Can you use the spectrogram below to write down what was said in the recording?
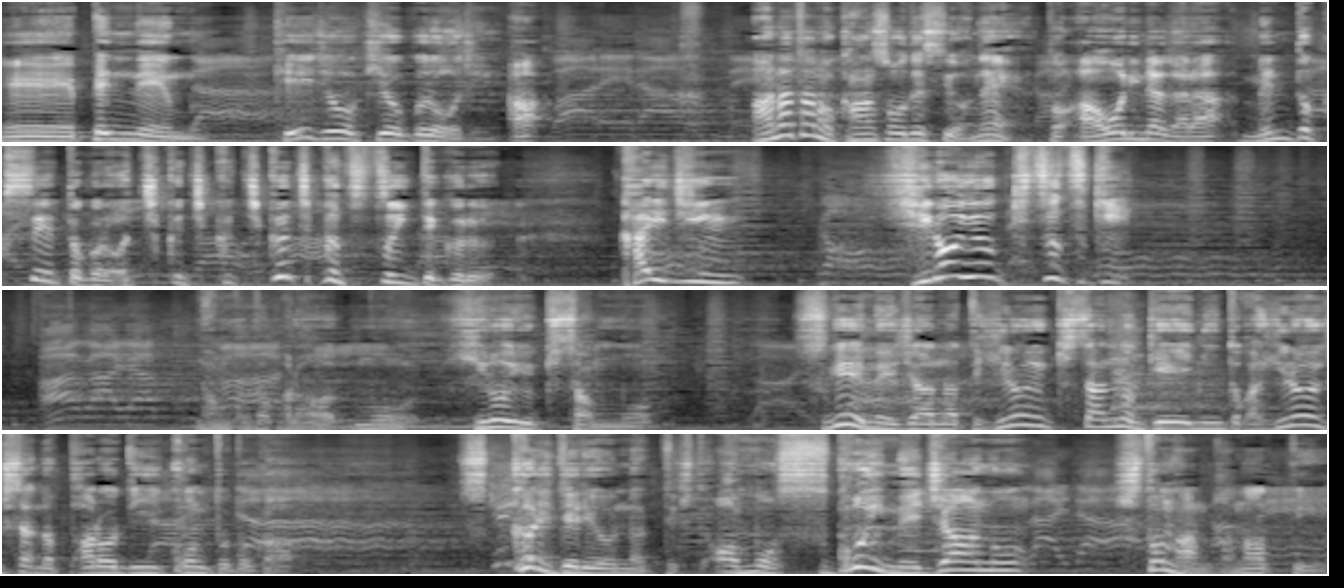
えー、ペンネーム、形状記憶老人。あ、あなたの感想ですよね。と煽りながら、めんどくせえところをチクチクチクチクつついてくる、怪人、ひろゆきつつき。なんかだから、もう、ひろゆきさんも、すげえメジャーになって、ひろゆきさんの芸人とか、ひろゆきさんのパロディーコントとか、すっかり出るようになってきて、あ、もうすごいメジャーの人なんだなっていう。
